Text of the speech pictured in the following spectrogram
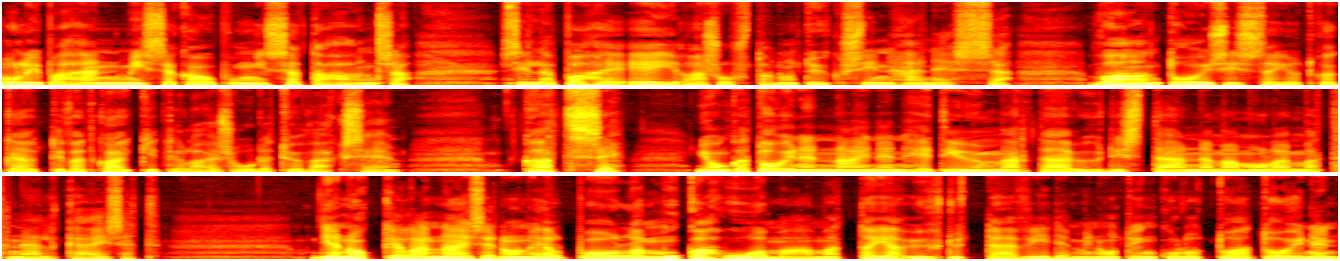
olipa hän missä kaupungissa tahansa, sillä pahe ei asustanut yksin hänessä, vaan toisissa, jotka käyttivät kaikki tilaisuudet hyväkseen. Katse, jonka toinen nainen heti ymmärtää yhdistää nämä molemmat nälkäiset. Ja nokkelan naisen on helppo olla muka huomaamatta ja yhdyttää viiden minuutin kuluttua toinen,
